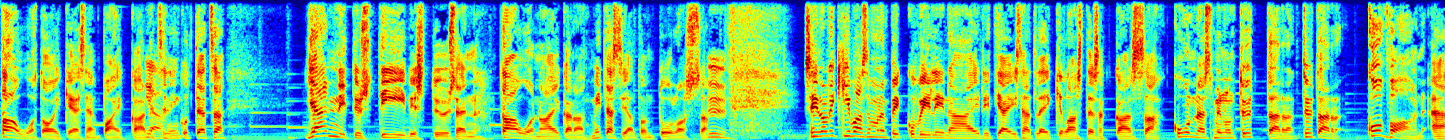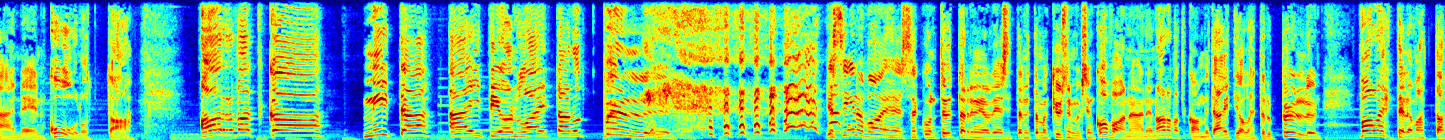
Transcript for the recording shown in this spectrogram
tauot oikeaan paikkaan. Että se niinku, tiedätkö, jännitys tiivistyy sen tauon aikana, että mitä sieltä on tulossa. Mm. Siinä oli kiva semmoinen pikku vilinä, äidit ja isät leikki lastensa kanssa, kunnes minun tytär, tytär kovaan ääneen kuuluttaa. Arvatkaa, mitä äiti on laittanut pyllyyn? Ja siinä vaiheessa, kun tyttäreni oli esittänyt tämän kysymyksen kovaan ääneen, arvatkaa mitä äiti on laittanut pyllyyn, valehtelematta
